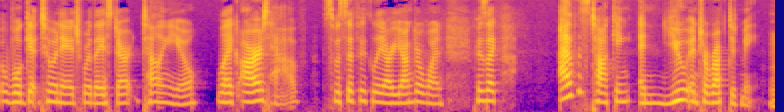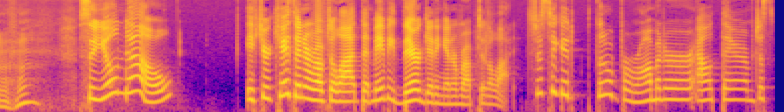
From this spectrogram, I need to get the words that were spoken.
will get to an age where they start telling you, like ours have, specifically our younger one, who's like, I was talking and you interrupted me. Mm-hmm. So you'll know if your kids interrupt a lot that maybe they're getting interrupted a lot. It's just a good little barometer out there. I'm just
